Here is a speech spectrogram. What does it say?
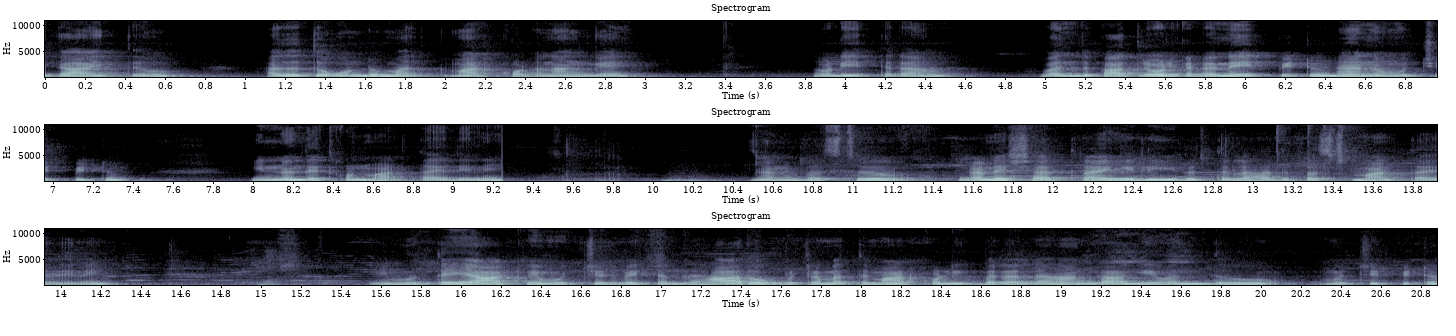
ಈಗ ಆಯಿತು. ಅದು ತೊಗೊಂಡು ಮಾಡ್ಕೊಳ್ಳೋಣ ಹಂಗೆ. ನೋಡಿ ಈ ಥರ. ಒಂದು ಪಾತ್ರೆ ಒಳಗಡೆನೇ ಇಟ್ಬಿಟ್ಟು, ನಾನು ಮುಚ್ಚಿಟ್ಬಿಟ್ಟು ಇನ್ನೊಂದು ಎತ್ಕೊಂಡು ಮಾಡ್ತಾಯಿದ್ದೀನಿ ನಾನು ಫಸ್ಟು ಗಣೇಶ ಹತ್ರ ಇಲ್ಲಿ ಇರುತ್ತಲ್ಲ, ಅದು ಫಸ್ಟ್ ಮಾಡ್ತಾಯಿದ್ದೀನಿ ಈ ಮುದ್ದೆ ಯಾಕೆ ಮುಚ್ಚಿಡ್ಬೇಕಂದ್ರೆ ಹಾರೋಗ್ಬಿಟ್ರೆ ಮತ್ತೆ ಮಾಡ್ಕೊಳ್ಳಿಕ್ಕೆ ಬರಲ್ಲ. ಹಂಗಾಗಿ ಒಂದು ಮುಚ್ಚಿಟ್ಬಿಟ್ಟು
